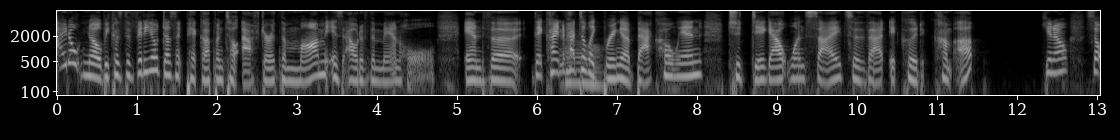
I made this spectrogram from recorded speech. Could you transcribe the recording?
I don't know because the video doesn't pick up until after the mom is out of the manhole and the they kind of had to like Oh. bring a backhoe in to dig out one side so that it could come up. You know? So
